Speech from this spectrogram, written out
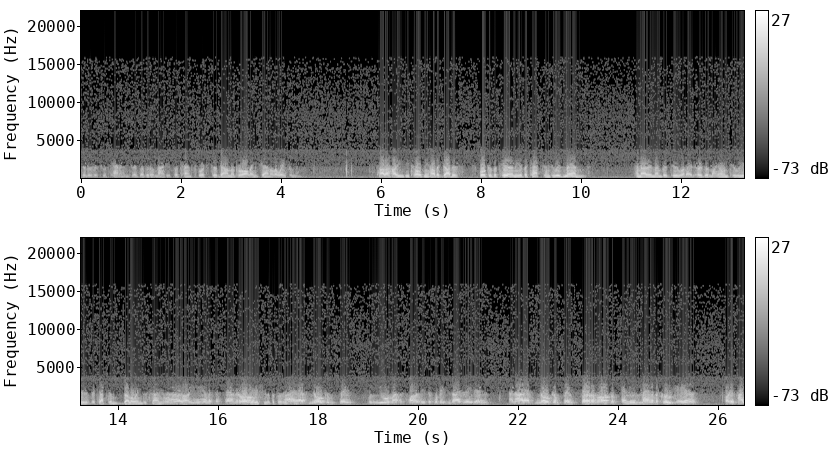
salute us with cannons as the little 90-foot transport stood down the brawling channel away from them. Tara told me how the goddess spoke of the tyranny of the captain to his men. And I remembered, too, what I'd heard with my own two ears, the captain bellowing to Samuel I'll see here, Mr. Samuel. the issue with the provisions. I have no complaints from you about the quality of the provisions I've laid in, and I have no complaints furthermore from any man of the crew, you hear? For if I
